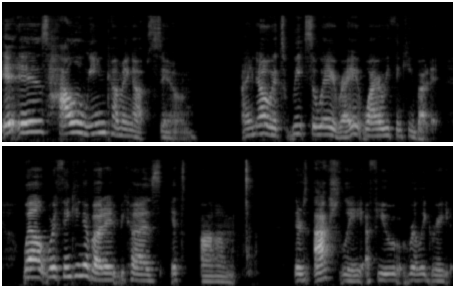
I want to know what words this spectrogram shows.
it is Halloween coming up soon. I know it's weeks away, right? Why are we thinking about it? Well, we're thinking about it because it's um there's actually a few really great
